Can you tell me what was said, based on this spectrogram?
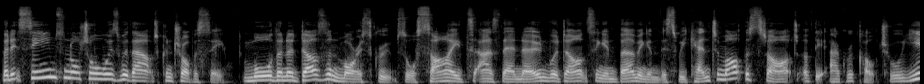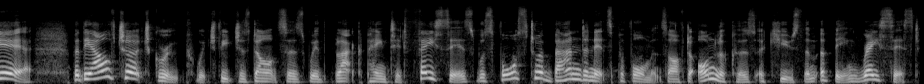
but it seems not always without controversy. More than a dozen Morris groups, or sides as they're known, were dancing in Birmingham this weekend to mark the start of the agricultural year. But the Alvechurch group, which features dancers with black painted faces, was forced to abandon its performance after onlookers accused them of being racist.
